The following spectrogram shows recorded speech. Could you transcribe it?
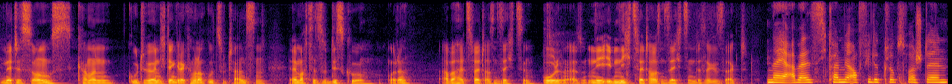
nette Songs, kann man gut hören. Ich denke, da kann man auch gut zu tanzen. Er macht halt so Disco, oder? Aber halt 2016. Oh, also, nee, eben nicht 2016, besser gesagt. Naja, aber ich kann mir auch viele Clubs vorstellen,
